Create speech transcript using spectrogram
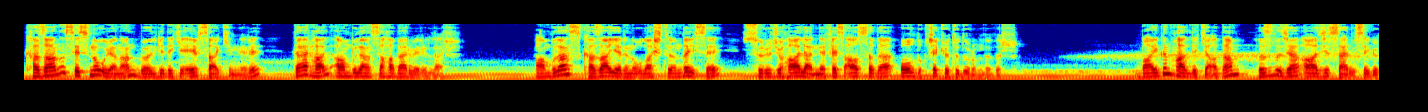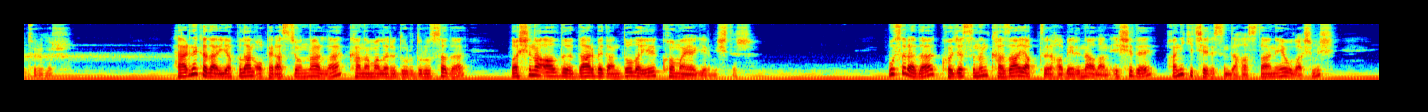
Kazanın sesine uyanan bölgedeki ev sakinleri derhal ambulansa haber verirler. Ambulans kaza yerine ulaştığında ise sürücü hala nefes alsa da oldukça kötü durumdadır. Baygın haldeki adam hızlıca acil servise götürülür. Her ne kadar yapılan operasyonlarla kanamaları durdurulsa da başına aldığı darbeden dolayı komaya girmiştir. Bu sırada kocasının kaza yaptığı haberini alan eşi de panik içerisinde hastaneye ulaşmış,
